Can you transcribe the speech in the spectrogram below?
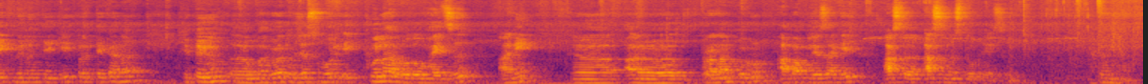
एक विनंती आहे की प्रत्येकानं इथं येऊन भगवत भगवा ध्वजासमोर एक फुल व्हायचं आणि प्रणाम करून आपापल्या जागी असं असं नसतो व्हायचं धन्यवाद.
